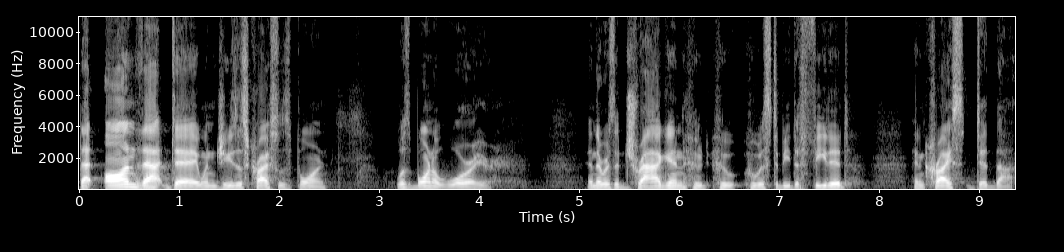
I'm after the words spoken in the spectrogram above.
that on that day when Jesus Christ was born, was born a warrior, and there was a dragon who who, who was to be defeated, and Christ did that.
